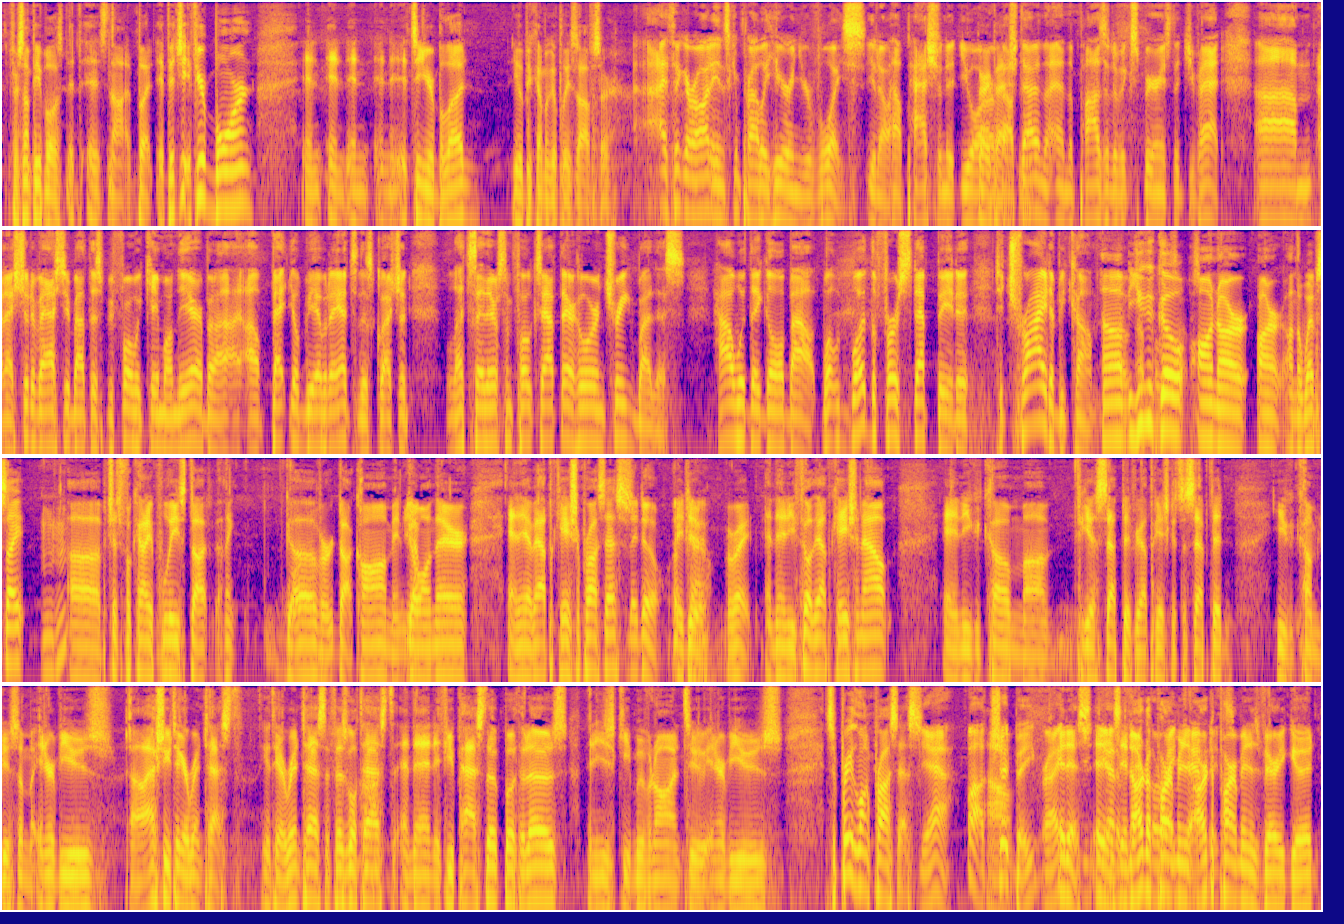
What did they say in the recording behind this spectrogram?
For some people, it, it's not. But if it's, if you're born and, and, and, and it's in your blood, you'll become a good police officer. I think our audience can probably hear in your voice, you know, how passionate you are Very about that and the, and the positive experience that you've had. Um, and I should have asked you about this before we came on the air, but I, I'll bet you'll be able to answer this question. Let's say there's some folks out there who are intrigued by this. How would they go about? What would, what would the first step be to, to try to become? Um, a- you a could go officer? on our, our on the website, uh, Chesterfield County Police dot I think gov or dot com, and Yep. go on there, and they have application process. They do. They Okay. do. Right, and then you fill the application out, and you could come um, if you get accepted. If your application gets accepted, you could come do some interviews. Uh, actually, you take a written test. You take a written test, a physical test, and then if you pass tho- both of those, then you just keep moving on to interviews. It's a pretty long process. Yeah. Well, it should Um, be, right? It is. You It is. Vet our the right department, our department is very good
